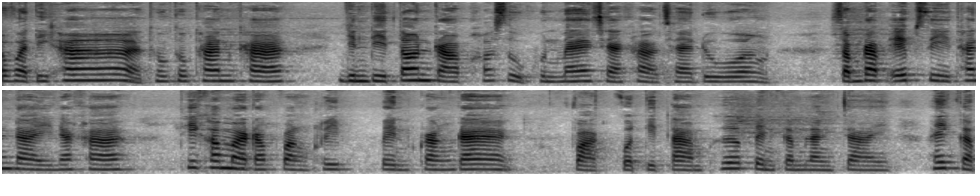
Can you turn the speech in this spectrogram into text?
สวัสดีค่ะ ทุกทุกท่านคะยินดีต้อนรับเข้าสู่คุณแม่แชร์ข่าวแชร์ดวงสำหรับ FC ท่านใดนะคะ ที่เข้ามารับฟังคลิปเป็นครั้งแรก ฝากกดติดตามเพื่อเป็นกำลังใจให้กับ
